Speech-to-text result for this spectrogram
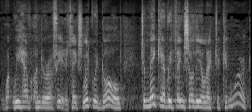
what we have under our feet. It takes liquid gold to make everything so the electric can work.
